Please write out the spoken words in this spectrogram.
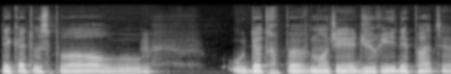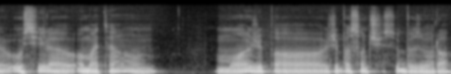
des gâteaux sport ou. Mm ou d'autres peuvent manger du riz, des pâtes euh, aussi là, au matin. Moi, j'ai pas, j'ai pas senti ce besoin-là.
